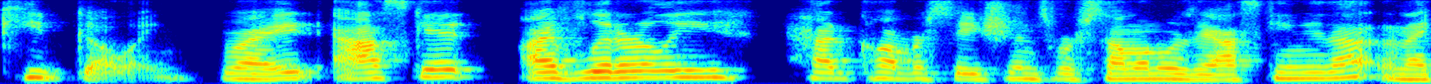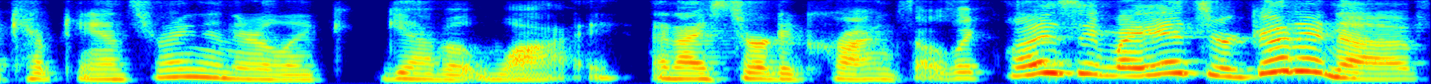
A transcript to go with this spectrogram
keep going right ask it i've literally had conversations where someone was asking me that and i kept answering and they're like yeah but why and i started crying so i was like why isn't my answer good enough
